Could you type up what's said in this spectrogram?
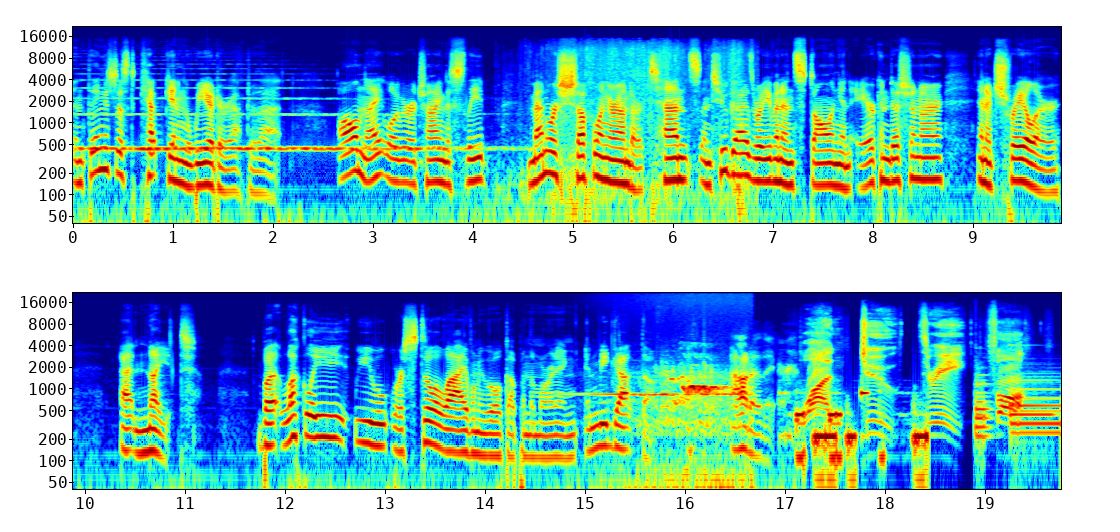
and things just kept getting weirder after that. All night while we were trying to sleep, men were shuffling around our tents, and two guys were even installing an air conditioner in a trailer at night. But luckily, we were still alive when we woke up in the morning, and we got the fuck out of there. One, two, three, four.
